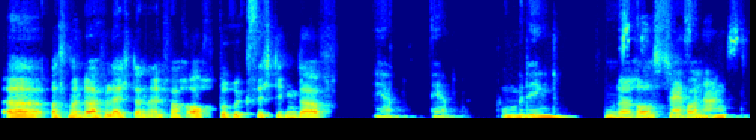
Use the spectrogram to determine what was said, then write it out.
äh, was man da vielleicht dann einfach auch berücksichtigen darf. Ja, ja, unbedingt um da rauszukommen. Von Angst.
